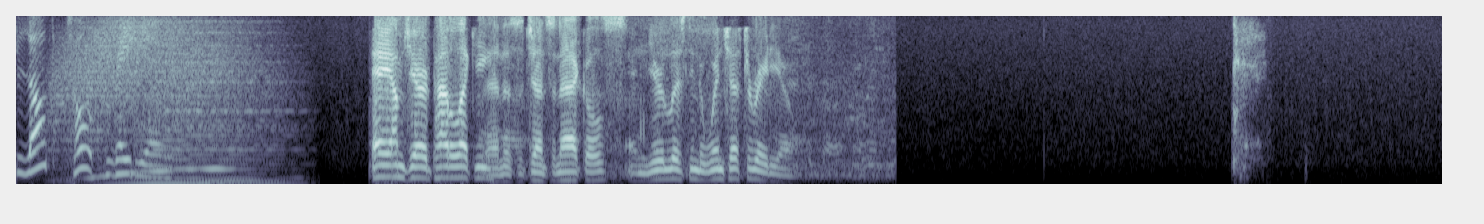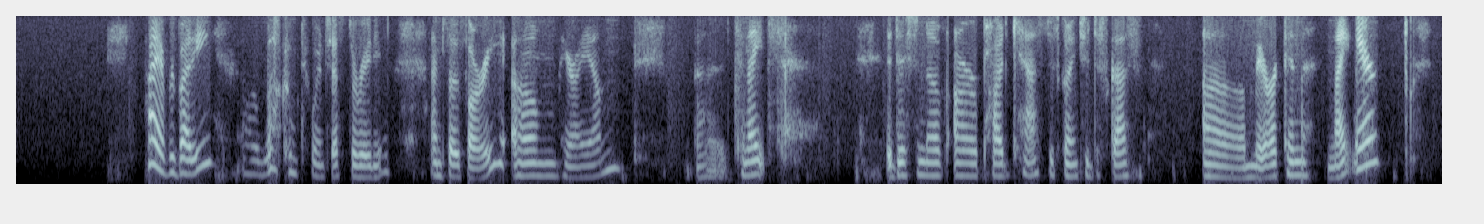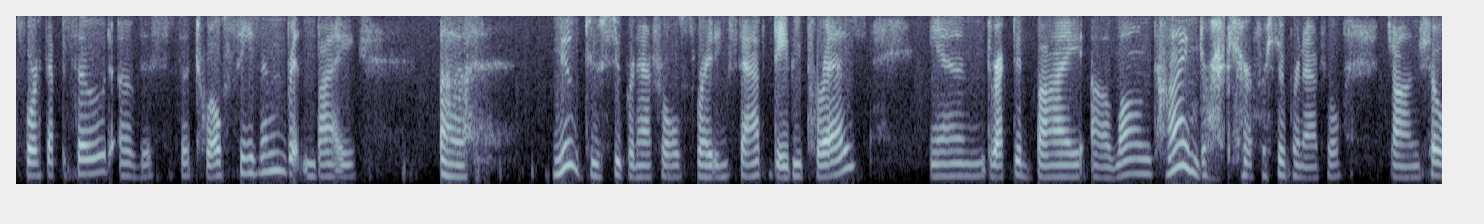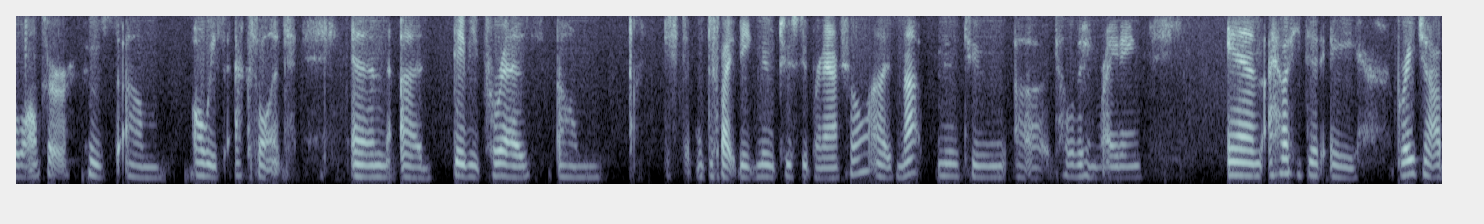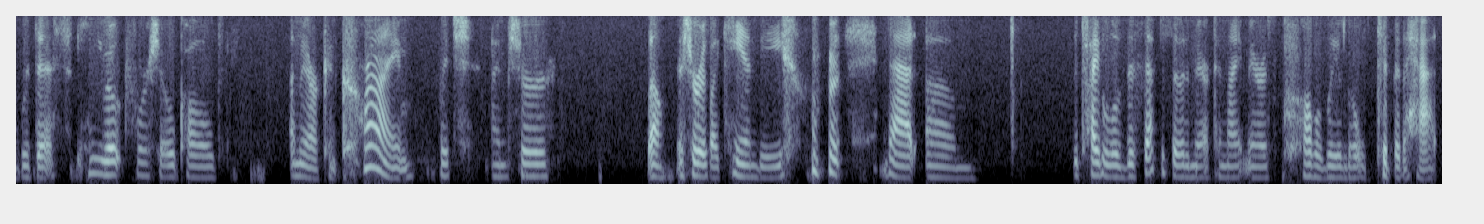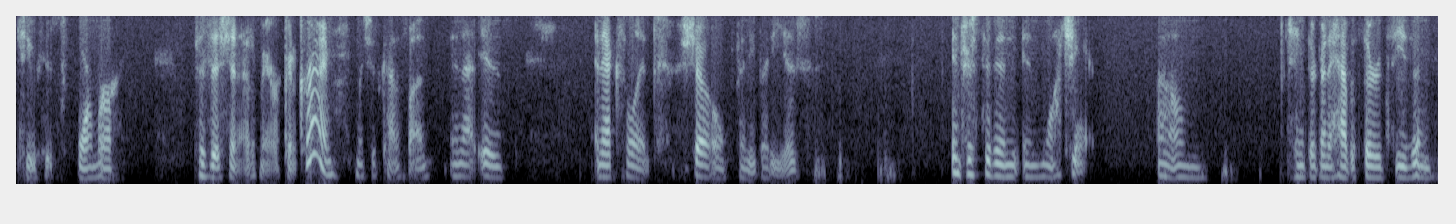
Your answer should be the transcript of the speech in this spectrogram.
Blog Talk Radio. Hey, I'm Jared Padalecki. And this is Jensen Ackles. And you're listening to Winchester Radio. Hi, everybody. Uh, welcome to Winchester Radio. I'm so sorry. Um, here I am. Uh, tonight's edition of our podcast is going to discuss uh, American Nightmare, fourth episode of this the 12th season, written by uh, new to Supernatural's writing staff, Davy Perez, and directed by a longtime director for Supernatural, John Showalter, who's um, always excellent. And uh, Davy Perez, um, despite being new to Supernatural, uh, is not new to uh, television writing. And I thought he did a great job with this. He wrote for a show called American Crime, which I'm sure, well, as sure as I can be, that um, the title of this episode, American Nightmare, is probably a little tip of the hat to his former position at American Crime, which is kind of fun. And that is an excellent show if anybody is interested in, in watching it. Um, I think they're going to have a third season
